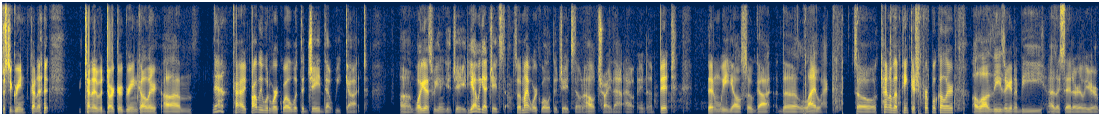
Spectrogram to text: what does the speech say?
just a green, kind of kind of a darker green color. Um, yeah, probably would work well with the jade that we got. Um, well, I guess we can get jade. Yeah, we got jade stone, so it might work well with the jade stone. I'll try that out in a bit. Then we also got the lilac. So kind of a pinkish purple color. A lot of these are going to be, as I said earlier,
